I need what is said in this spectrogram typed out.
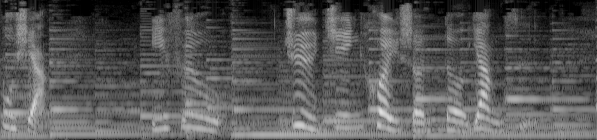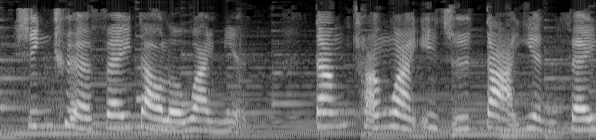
不响，一副聚精会神的样子，心却飞到了外面。当窗外一只大雁飞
